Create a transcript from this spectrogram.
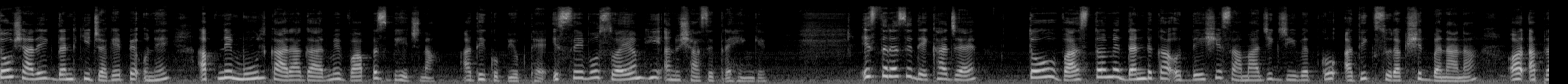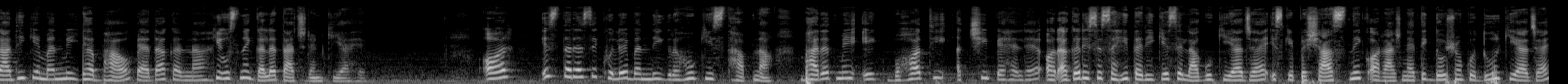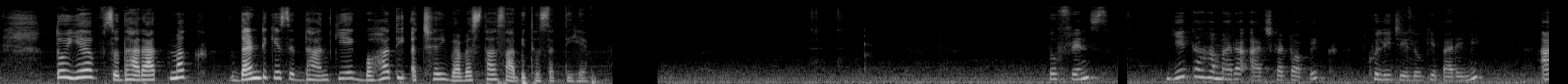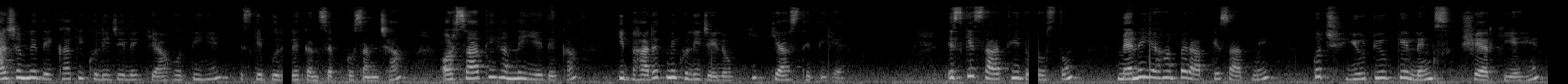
तो शारीरिक दंड की जगह पे उन्हें अपने मूल कारागार में वापस भेजना अधिक उपयुक्त है। इससे वो स्वयं ही अनुशासित रहेंगे। इस तरह से देखा जाए तो वास्तव में दंड का उद्देश्य सामाजिक जीवन को अधिक सुरक्षित बनाना और अपराधी के मन में यह भाव पैदा करना कि उसने गलत आचरण किया है। और इस तरह से खुले बंदी ग्रहों की स्थापना भारत में एक बहुत ही अच्छी पहल है और अगर इसे सही तरीके से लागू किया जाए, इसके प्रशासनिक और राजनैतिक दोषों को दूर किया जाए तो यह सुधारात्मक दंड के सिद्धांत की एक बहुत ही अच्छी व्यवस्था साबित हो सकती है। तो फ्रेंड्स ये था हमारा आज का टॉपिक खुली जेलों के बारे में। आज हमने देखा कि खुली जेलें क्या होती हैं, इसके पूरे कंसेप्ट को समझा और साथ ही हमने ये देखा कि भारत में खुली जेलों की क्या स्थिति है। इसके साथ ही दोस्तों, मैंने यहाँ पर आपके साथ में कुछ YouTube के लिंक्स शेयर किए हैं।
